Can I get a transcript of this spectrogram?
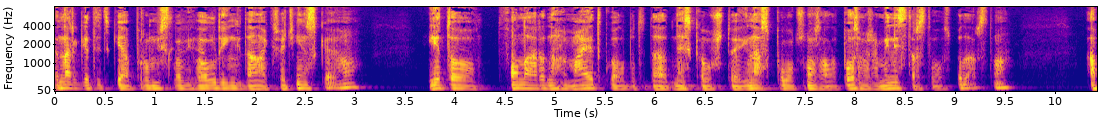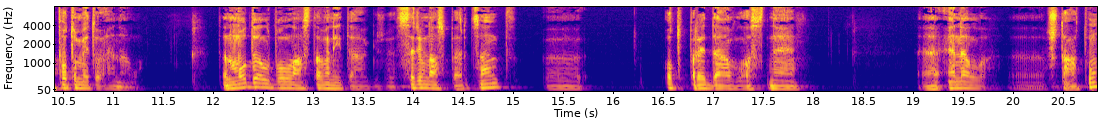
Energetický a promyslový holding Dana Křečinského. Je to Fond národného majetku, alebo teda dneska už to je iná spoločnosť, ale povedzme, že ministerstvo hospodárstva. A potom je to NL. Ten model bol nastavený tak, že 17% e, odpredá vlastne NL štátu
